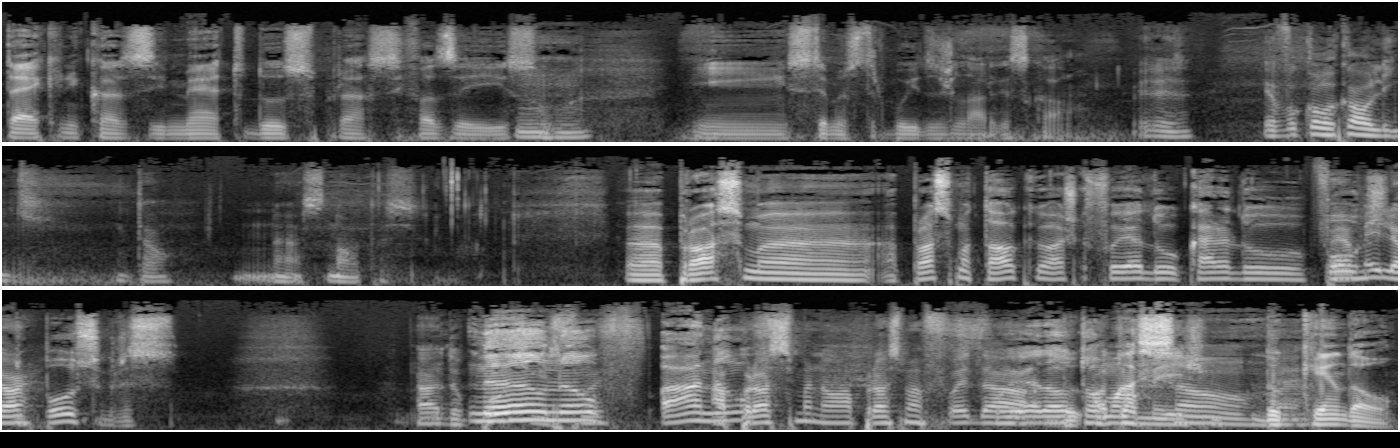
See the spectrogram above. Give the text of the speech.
técnicas e métodos para se fazer isso Uhum. em sistemas distribuídos de larga escala. Beleza. Eu vou colocar o link, então, nas notas. A próxima, a próxima talk eu acho que foi a do cara do, Foi a Post- melhor. do Postgres. Ah, do não, Postgres não. foi? f- Ah, não. A próxima não, a próxima foi da, Foi a da do automação. Automation. Do É. Kendall.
